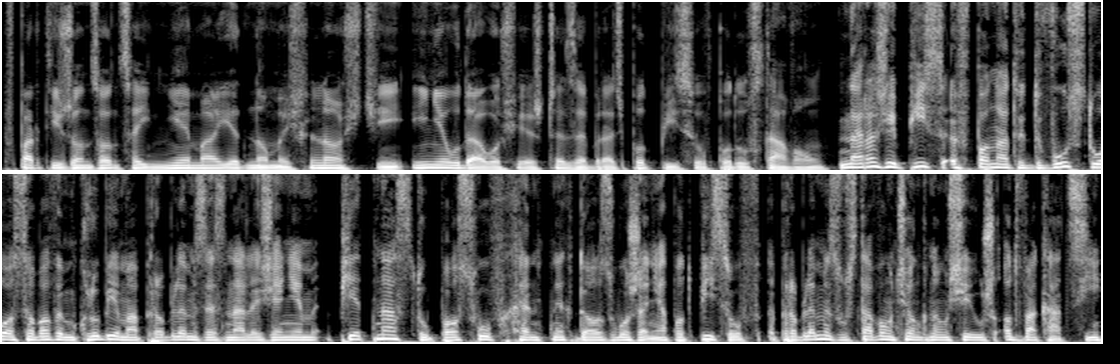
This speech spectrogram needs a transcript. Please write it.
W partii rządzącej nie ma jednomyślności i nie udało się jeszcze zebrać podpisów pod ustawą. Na razie PiS w ponad 200-osobowym klubie ma problem ze znalezieniem 15 posłów chętnych do złożenia podpisów. Problemy z ustawą ciągną się już od wakacji.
